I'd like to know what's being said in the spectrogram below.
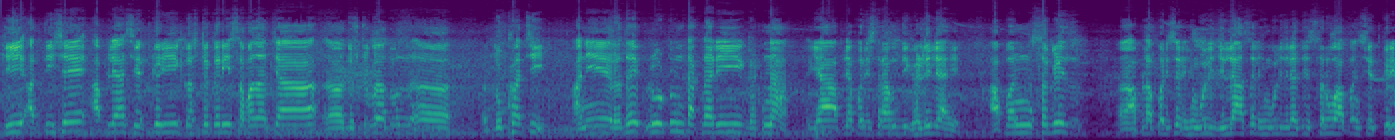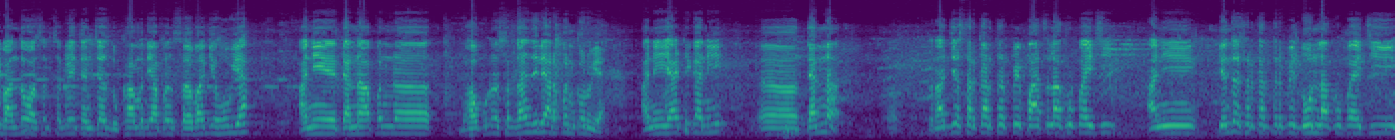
ही अतिशय आपल्या शेतकरी कष्टकरी समाजाच्या दृष्टिकोनातून दुःखाची आणि हृदय पिळवटून टाकणारी घटना या आपल्या परिसरामध्ये घडलेली आहे. आपण सगळेच आपला परिसर हिंगोली जिल्हा असेल हिंगोली जिल्ह्यातील सर्व आपण शेतकरी बांधव असेल सगळे त्यांच्या दुःखामध्ये आपण सहभागी होऊया. आणि त्यांना आपण भावपूर्ण श्रद्धांजली अर्पण करूया. आणि या ठिकाणी त्यांना राज्य सरकारतर्फे पाच लाख रुपयाची आणि केंद्र सरकारतर्फे दोन लाख रुपयाची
